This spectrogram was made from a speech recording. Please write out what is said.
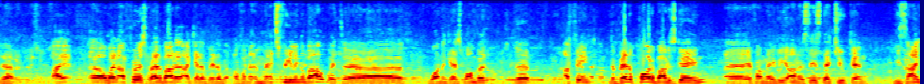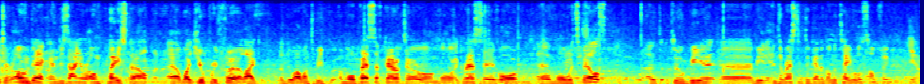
Yeah, I uh, when I first read about it, I get a bit of, of an unmatched feeling about with uh, one against one. But the, I think the better part about this game, uh, if I may be honest, is that you can design your own deck and design your own playstyle, uh, what you prefer. Like, uh, do I want to be a more passive character or more aggressive or uh, more with spells? Uh, to be uh, be interesting to get it on the table or something. Yeah.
